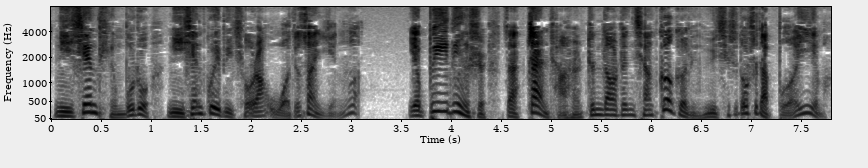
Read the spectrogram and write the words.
你先挺不住，你先跪地求饶，我就算赢了，也不一定是在战场上真刀真枪，各个领域其实都是在博弈嘛，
